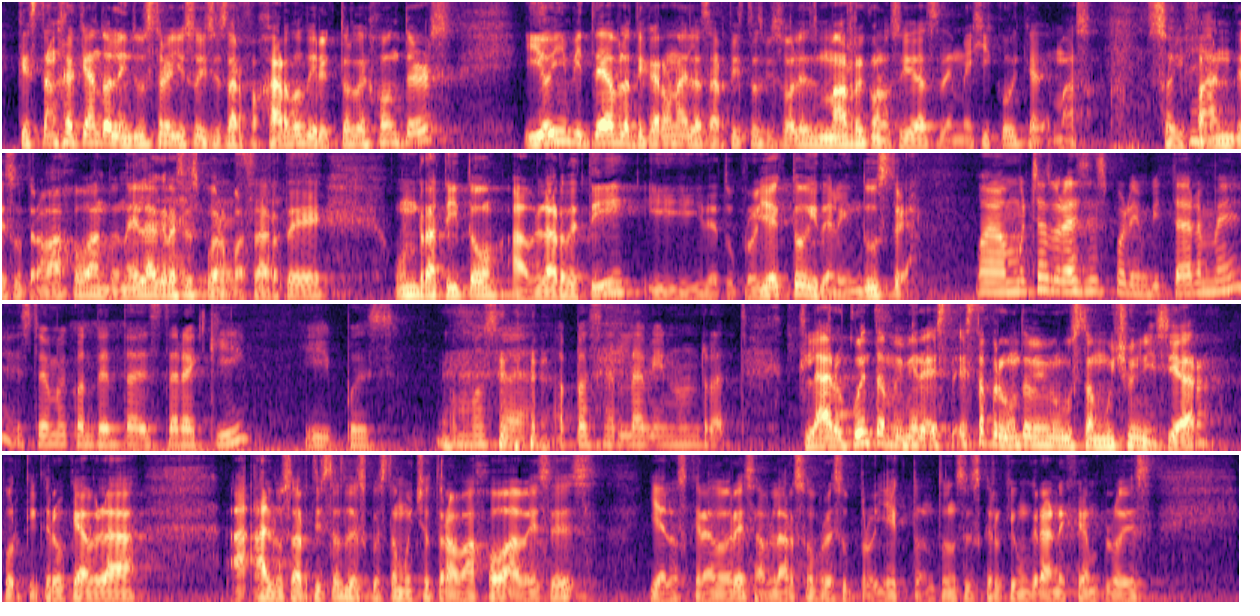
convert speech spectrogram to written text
que están hackeando la industria. Yo soy César Fajardo, director de Hunters, y hoy invité a platicar a una de las artistas visuales más reconocidas de México y que además soy fan de su trabajo. Andonela, gracias por pasarte un ratito a hablar de ti y de tu proyecto y de la industria. Bueno, muchas gracias por invitarme. Estoy muy contenta de estar aquí y pues vamos a, pasarla bien un rato. Claro, cuéntame, mira, esta pregunta a mí me gusta mucho iniciar porque creo que habla, a los artistas les cuesta mucho trabajo a veces y a los creadores hablar sobre su proyecto. Entonces creo que un gran ejemplo es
